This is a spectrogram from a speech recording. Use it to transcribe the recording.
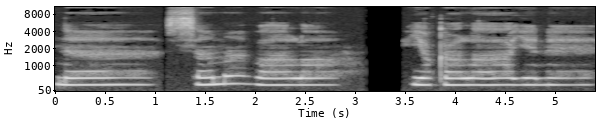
Nää sama valo, joka laajenee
